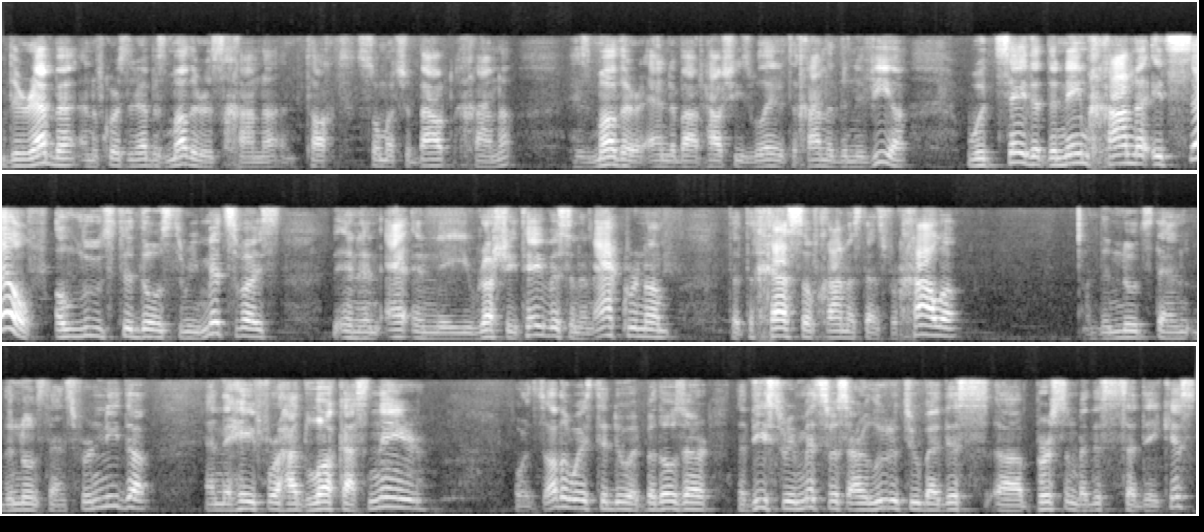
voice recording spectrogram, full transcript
the Rebbe, and of course the Rebbe's mother is Chana, and talked so much about Chana, his mother, and about how she's related to Chana the Neviah, would say that the name Chana itself alludes to those three mitzvahs in an in the Rashi Tevis in an acronym that the Ches of Chana stands for Chala, the Nun stand, the stands for Nida, and the Hey for Hadlakas Neir, or there's other ways to do it, but those are that these three mitzvahs are alluded to by this uh, person, by this tzaddikus.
